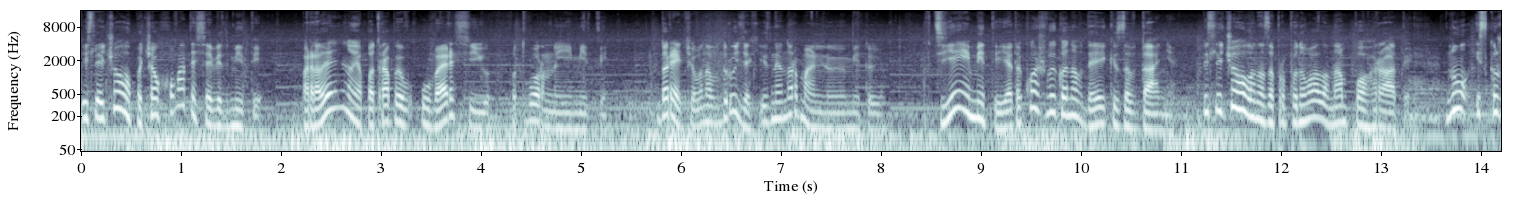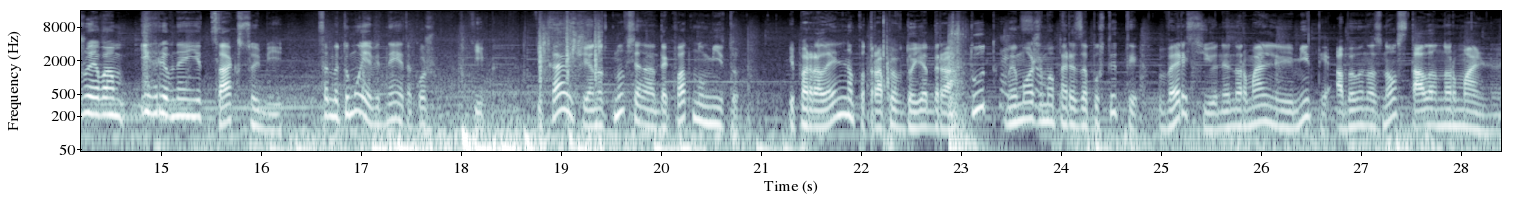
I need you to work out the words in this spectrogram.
Після чого почав ховатися від міти. Паралельно я потрапив у версію потворної міти. До речі, вона в друзях із ненормальною мітою. В цієї міти я також виконав деякі завдання, після чого вона запропонувала нам пограти. Ну і скажу я вам, ігри в неї так собі. Саме тому я від неї також втік. Тікаючи, я наткнувся на адекватну міту і паралельно потрапив до ядра. Тут ми можемо перезапустити версію ненормальної міти, аби вона знов стала нормальною.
